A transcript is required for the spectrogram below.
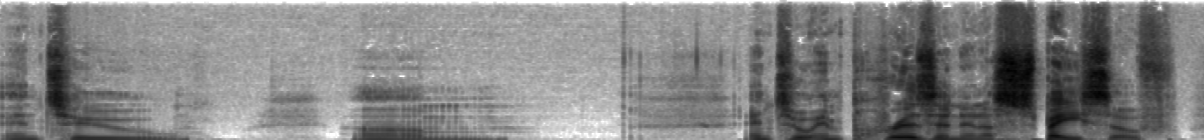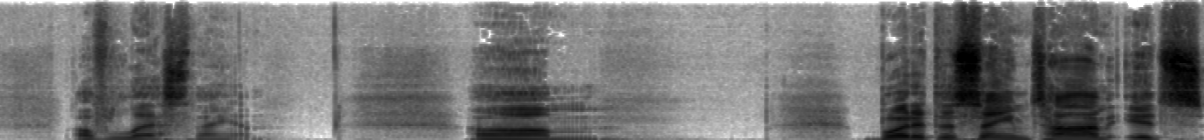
and to um and to imprison in a space of of less than. Um But at the same time, it's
